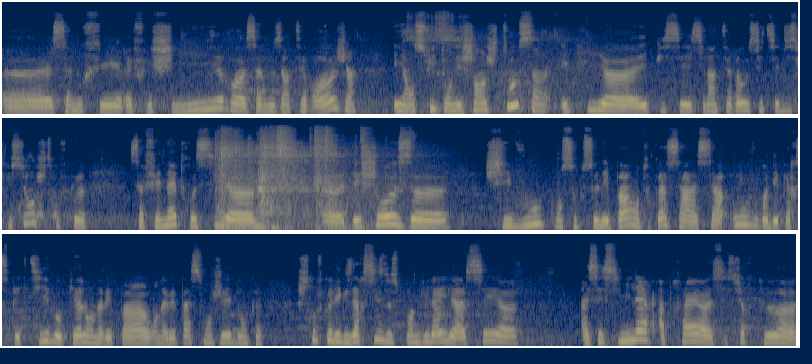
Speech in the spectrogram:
ça nous fait réfléchir, ça nous interroge. Et ensuite, on échange tous. Et puis, et puis c'est c'est l'intérêt aussi de ces discussions. Je trouve que ça fait naître aussi euh, euh, des choses euh, chez vous qu'on soupçonnait pas. En tout cas, ça, ouvre des perspectives auxquelles on n'avait pas, on n'avait pas songé. Donc, je trouve que l'exercice de ce point de vue-là, il est assez, assez similaire. Après, c'est sûr que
